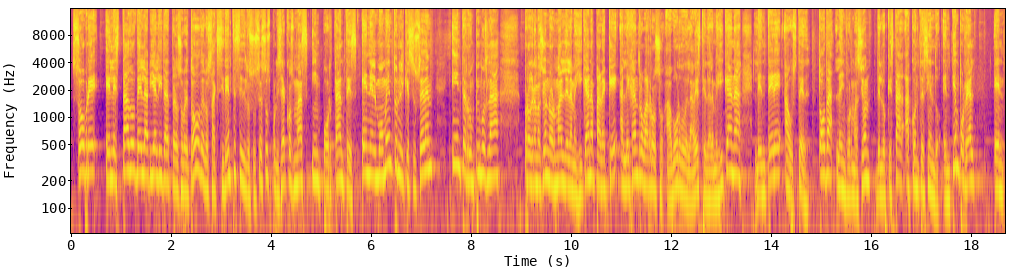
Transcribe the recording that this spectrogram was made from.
sobre el estado de la vialidad, pero sobre todo de los accidentes y de los sucesos policíacos más importantes. En el momento en el que suceden, interrumpimos la programación normal de la mexicana para que Alejandro Barroso, a bordo de la bestia de la mexicana, le entere a usted toda la información de lo que está aconteciendo en tiempo real en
